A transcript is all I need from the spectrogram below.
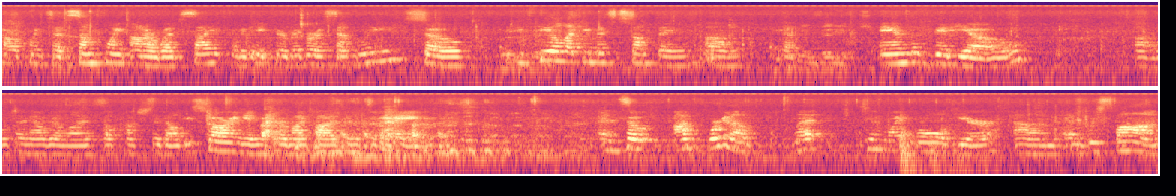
PowerPoints at some point on our website for the Cape Fear River Assembly. So if you feel like you missed something, um, yeah, and the video uh, which I now realize self-consciously that I'll be starring in for my five minutes of fame. And so I'm, we're gonna let Tim White roll here um, and respond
